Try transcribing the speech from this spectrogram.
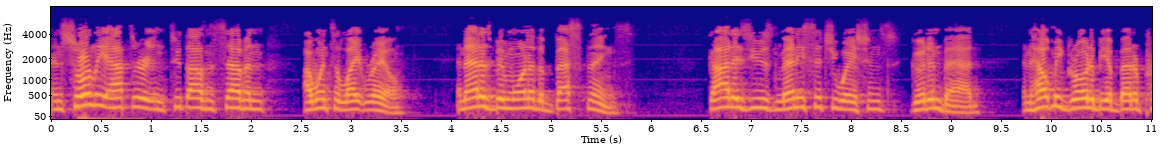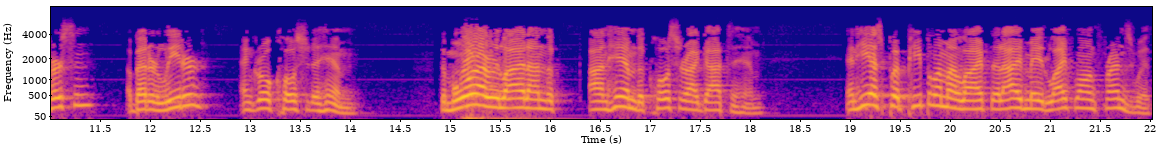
And shortly after, in 2007, I went to light rail. And that has been one of the best things. God has used many situations, good and bad, and helped me grow to be a better person, a better leader, and grow closer to Him. The more I relied on, the, on Him, the closer I got to Him. And He has put people in my life that I have made lifelong friends with.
